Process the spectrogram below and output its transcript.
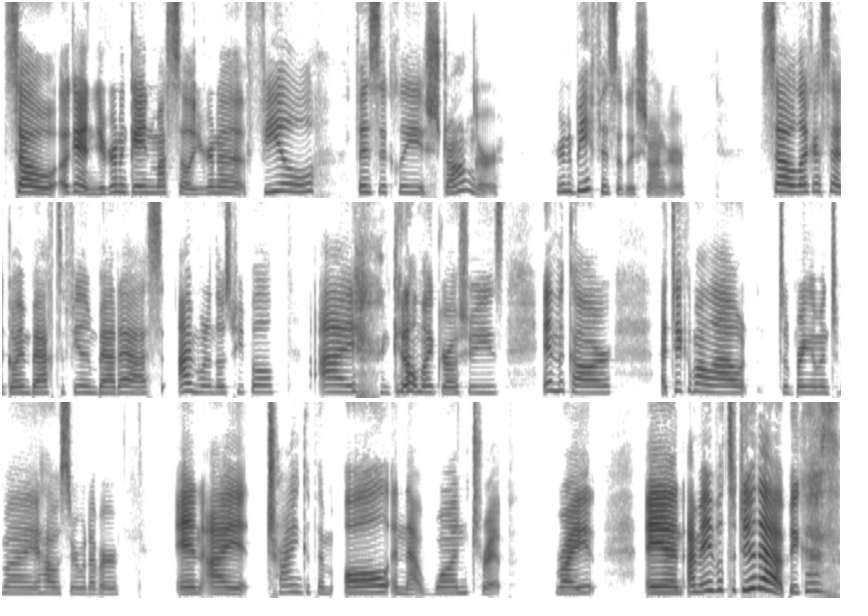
So again, you're going to gain muscle, you're going to feel physically stronger. You're going to be physically stronger. So, like I said, going back to feeling badass, I'm one of those people. I get all my groceries in the car. I take them all out to bring them into my house or whatever and I try and get them all in that one trip, right? And I'm able to do that because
